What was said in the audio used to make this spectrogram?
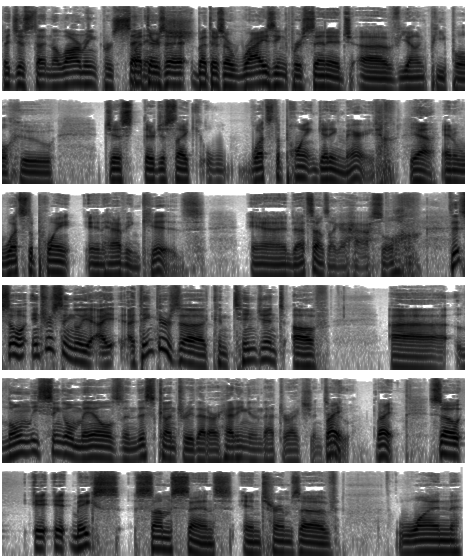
But just an alarming percentage. but there's a but there's a rising percentage of young people who just they're just like what's the point in getting married yeah. and what's the point in having kids and that sounds like a hassle so interestingly, I, I think there's a contingent of uh, lonely single males in this country that are heading in that direction too. right right so it, it makes some sense in terms of one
